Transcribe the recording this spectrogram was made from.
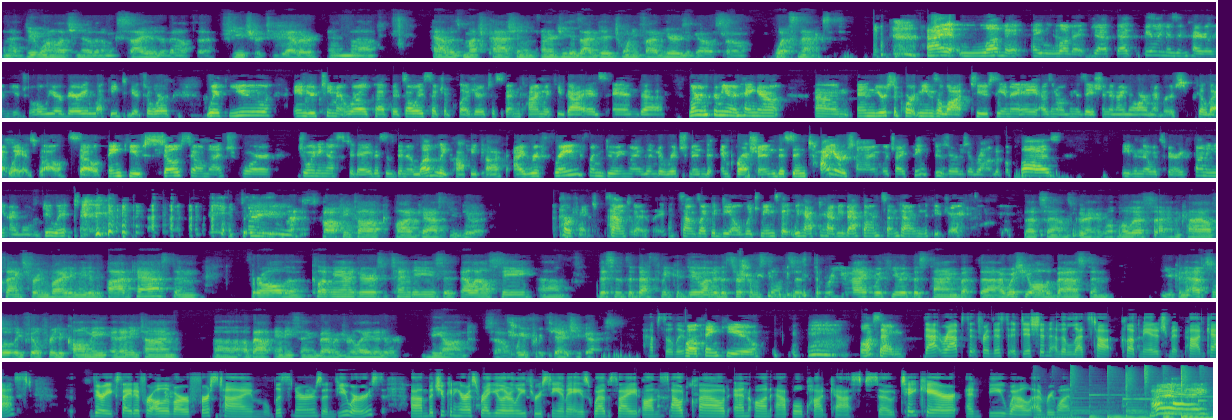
And I do want to let you know that I'm excited about the future together and uh, have as much passion and energy as I did 25 years ago. So, what's next? I love it. I love it, Jeff. That feeling is entirely mutual. We are very lucky to get to work with you and your team at Royal Cup. It's always such a pleasure to spend time with you guys and uh, learn from you and hang out. Um, and your support means a lot to CMAA as an organization, and I know our members feel that way as well. So thank you so, so much for joining us today. This has been a lovely coffee talk. I refrained from doing my Linda Richman impression this entire time, which I think deserves a round of applause. Even though it's very funny, I won't do it. Next coffee talk podcast, you do it. Perfect. Sounds Absolutely. good. It sounds like a deal, which means that we have to have you back on sometime in the future. That sounds great. Well, Melissa and Kyle, thanks for inviting me to the podcast and for all the club managers, attendees at LLC. Um, this is the best we could do under the circumstances to reunite with you at this time, but uh, I wish you all the best and you can absolutely feel free to call me at any time uh, about anything beverage related or beyond. So we appreciate you guys. Absolutely. Well, thank you. Well, awesome. that wraps it for this edition of the Let's Talk Club Management podcast. Very excited for all of our first time listeners and viewers. Um, but you can hear us regularly through CMA's website, on SoundCloud, and on Apple Podcast. So take care and be well, everyone. Bye.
